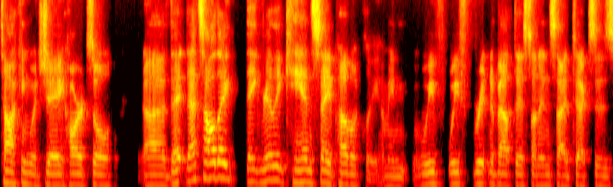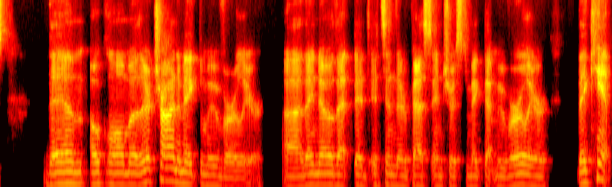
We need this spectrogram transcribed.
talking with Jay Hartzell. Uh, that, that's all they they really can say publicly. I mean, we've we've written about this on Inside Texas. Them, Oklahoma, they're trying to make the move earlier. Uh, they know that it, it's in their best interest to make that move earlier. They can't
